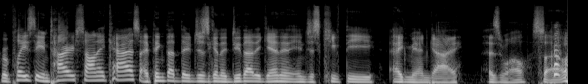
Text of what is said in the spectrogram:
replaced the entire Sonic cast. I think that they're just gonna do that again and, and just keep the Eggman guy as well. So I,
